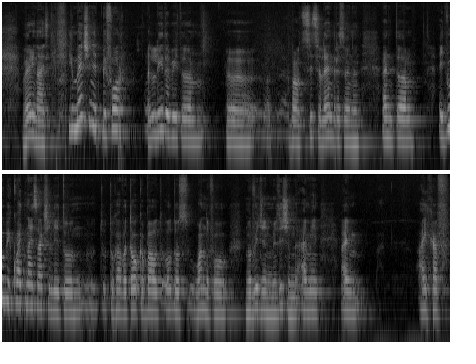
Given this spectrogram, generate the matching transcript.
very nice. You mentioned it before a little bit um, uh, about Sidsel Endresen, and, and um, it would be quite nice actually to, to to have a talk about all those wonderful Norwegian musicians. I mean, I'm I have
